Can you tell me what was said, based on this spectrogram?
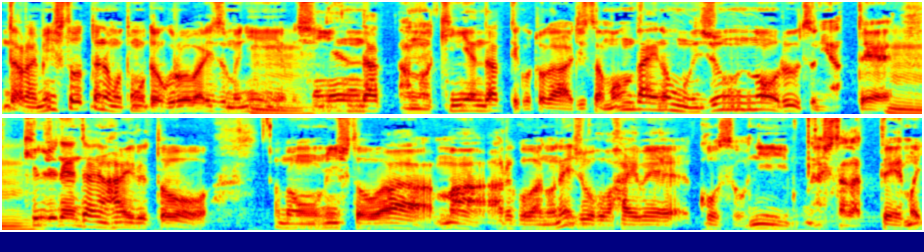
だから民主党っていうのはもともとグローバリズムに禁煙だ、あの禁煙だっていうことが、実は問題の矛盾のルーツにあって、90年代に入ると、あの民主党は、まあ、アルゴアの、ね、情報ハイウェイ構想に従って、まあ、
